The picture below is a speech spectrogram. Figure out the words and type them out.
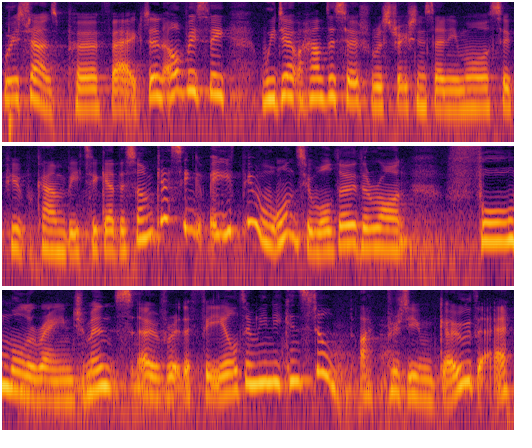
Which sounds perfect. And obviously, we don't have the social restrictions anymore, so people can be together. So I'm guessing if people want to, although there aren't formal arrangements over at the field, I mean, you can still, I presume, go there.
